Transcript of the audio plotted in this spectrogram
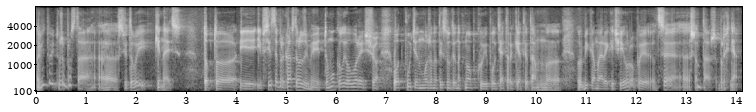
Ну, відповідь дуже проста: е, світовий кінець. Тобто і, і всі це прекрасно розуміють. Тому, коли говорять, що от Путін може натиснути на кнопку і полетять ракети там е, в бік Америки чи Європи, це шантаж, брехня.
